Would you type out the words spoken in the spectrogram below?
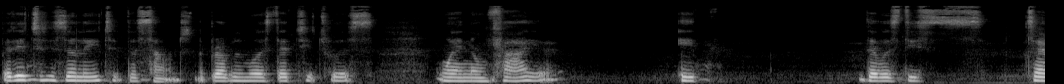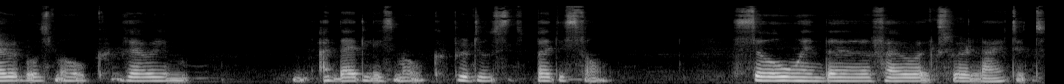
but it isolated the sound. The problem was that it was when on fire, it there was this terrible smoke, very a deadly smoke produced by this phone. So when the fireworks were lighted,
